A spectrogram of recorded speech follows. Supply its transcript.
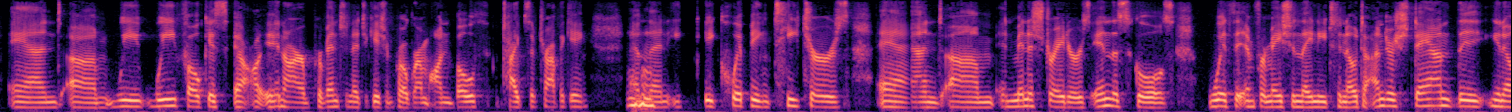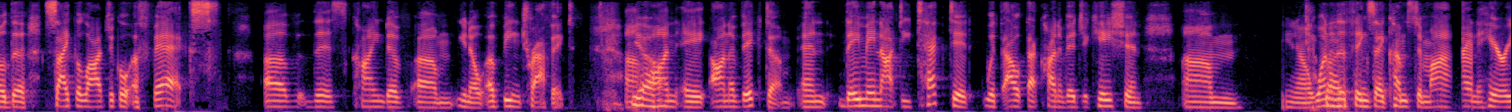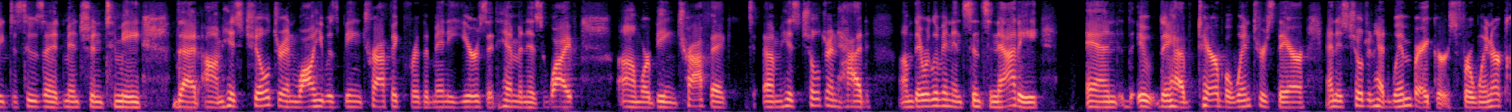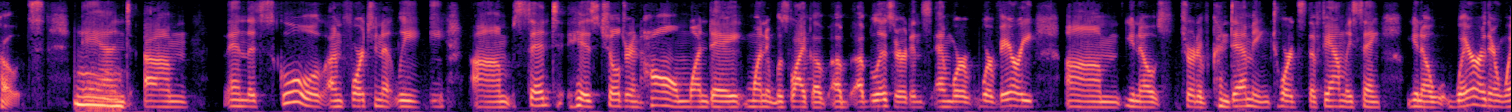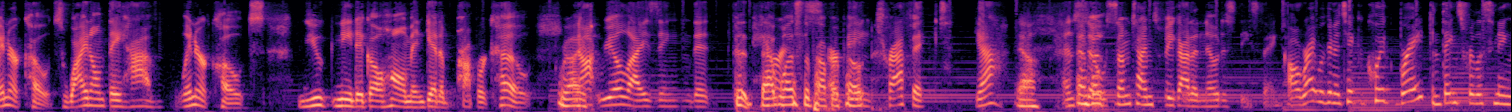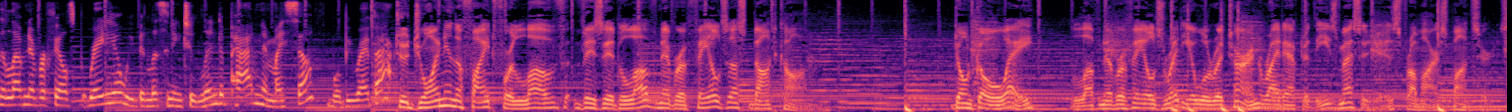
and um, we we focus uh, in our prevention education program on both types of trafficking, Mhm. and then e- equipping teachers and um, administrators in the schools with the information they need to know to understand the you know the psychological effects of this kind of um, you know of being trafficked um, Yeah. on a on a victim, and they may not detect it without that kind of education. Um, you know, one of the things that comes to mind, Harry D'Souza had mentioned to me that um, his children, while he was being trafficked for the many years that him and his wife um, were being trafficked, um, his children had, um, they were living in Cincinnati and it, they have terrible winters there, and his children had windbreakers for winter coats. Mm. And um, and the school unfortunately um, sent his children home one day when it was like a, a, a blizzard and, and were, were very um, you know sort of condemning towards the family saying you know where are their winter coats why don't they have winter coats you need to go home and get a proper coat Right. not realizing that the That- that was the proper coat. trafficked yeah Yeah. and, And so the- sometimes we got to notice these things All right, we're going to take a quick break, and thanks for listening to Love Never Fails Radio. We've been listening to Linda Patton and myself. We'll be right back. To join in the fight for love, visit loveneverfailsus.com. Don't go away. Love Never Fails Radio will return right after these messages from our sponsors.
